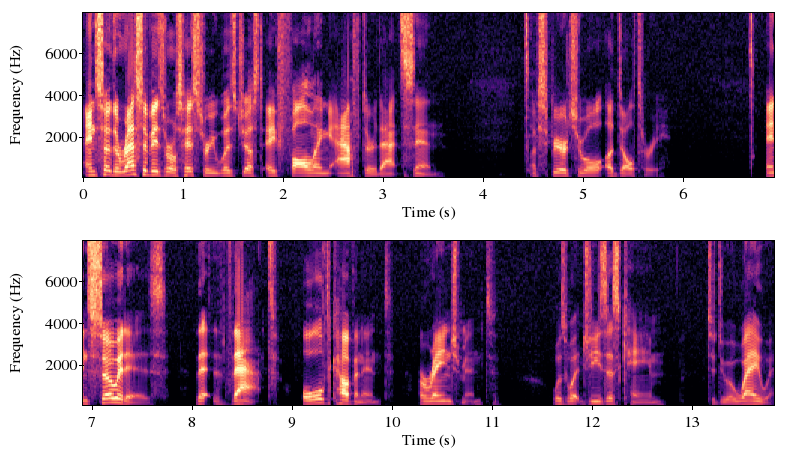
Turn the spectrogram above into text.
And so the rest of Israel's history was just a falling after that sin of spiritual adultery. And so it is that that old covenant arrangement was what Jesus came to do away with.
